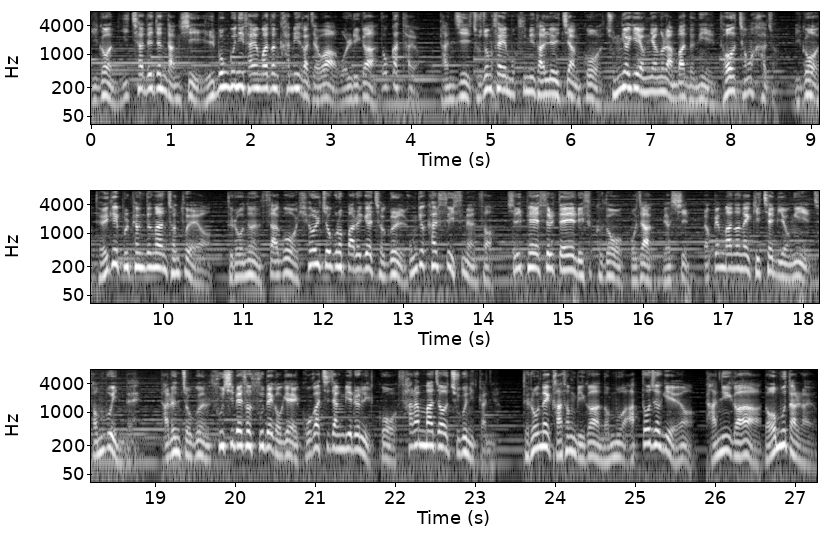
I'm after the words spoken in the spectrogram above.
이건 2차 대전 당시 일본군이 사용하던 카미가제와 원리가 똑같아요. 단지 조종사의 목숨이 달려있지 않고 중력의 영향을 안 받으니 더 정확하죠. 이거 되게 불평등한 전투예요. 드론은 싸고 효율적으로 빠르게 적을 공격할 수 있으면서 실패했을 때의 리스크도 고작 몇십, 몇백만 원의 기체 비용이 전부인데 다른 쪽은 수십에서 수백억의 고가치 장비를 잃고 사람마저 죽으니까요. 드론의 가성비가 너무 압도적이에요. 단위가 너무 달라요.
